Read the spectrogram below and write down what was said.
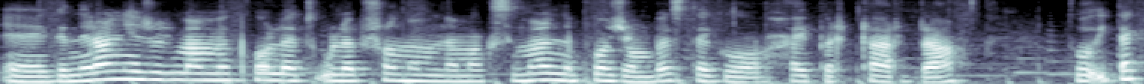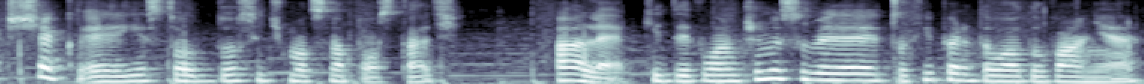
E, Generalnie jeżeli mamy kolet ulepszoną na maksymalny poziom bez tego hypercharge'a, to i tak czy siak jest to dosyć mocna postać, ale kiedy włączymy sobie to hiperdoładowanie,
